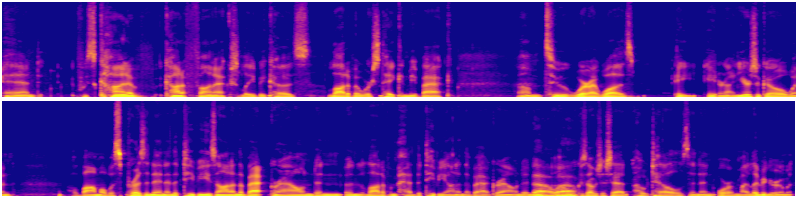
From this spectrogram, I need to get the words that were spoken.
and it was kind of kind of fun actually because a lot of it was taking me back um, to where I was eight eight or nine years ago when Obama was president and the TV's on in the background and, and a lot of them had the TV on in the background and Oh, wow. because I was just at hotels and then or in my living room and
